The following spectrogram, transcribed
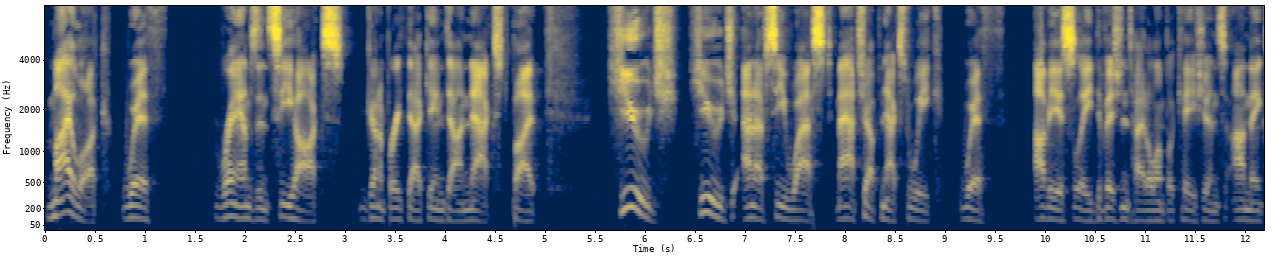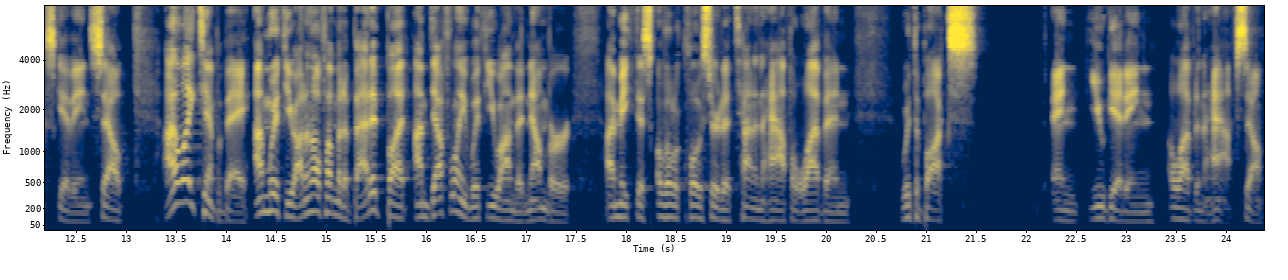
my look with Rams and Seahawks. Gonna break that game down next, but huge, huge NFC West matchup next week with obviously division title implications on Thanksgiving. So I like Tampa Bay. I'm with you. I don't know if I'm going to bet it, but I'm definitely with you on the number. I make this a little closer to 10 and a half, 11 with the Bucks and you getting 11 and a half. So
